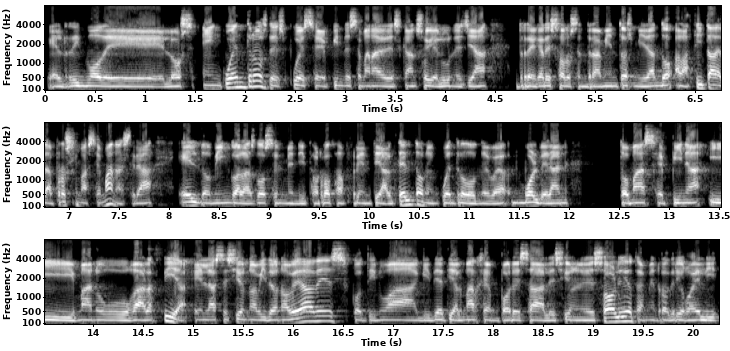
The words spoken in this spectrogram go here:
el ritmo de los encuentros. Después, eh, fin de semana de descanso y el lunes ya regreso a los entrenamientos mirando a la cita de la próxima semana. Será el domingo a las 2 en Mendizorroza frente al Celta, un encuentro donde volverán Tomás Pina y Manu García. En la sesión no ha habido novedades, continúa Guidetti al margen por esa lesión en el solio, también Rodrigo Eli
